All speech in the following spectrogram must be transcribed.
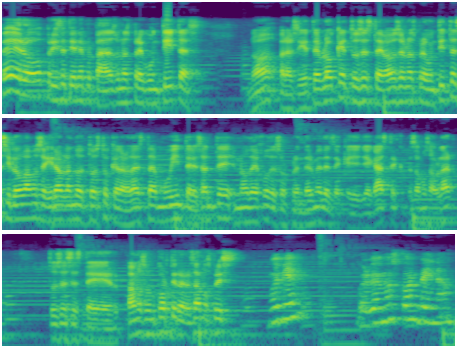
pero Pris te tiene preparadas unas preguntitas, ¿no? Para el siguiente bloque. Entonces te vamos a hacer unas preguntitas y luego vamos a seguir hablando de todo esto que la verdad está muy interesante. No dejo de sorprenderme desde que llegaste, que empezamos a hablar. Entonces, este, vamos a un corte y regresamos, Pris. Muy bien. Volvemos con Reina.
